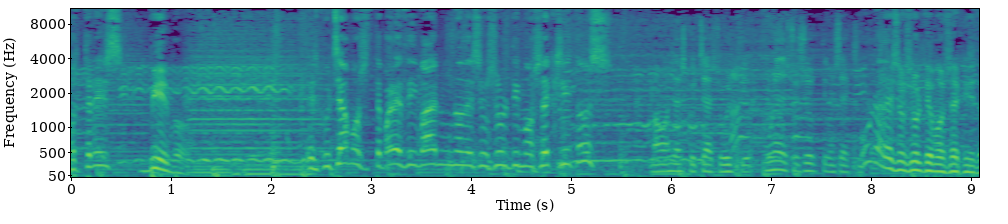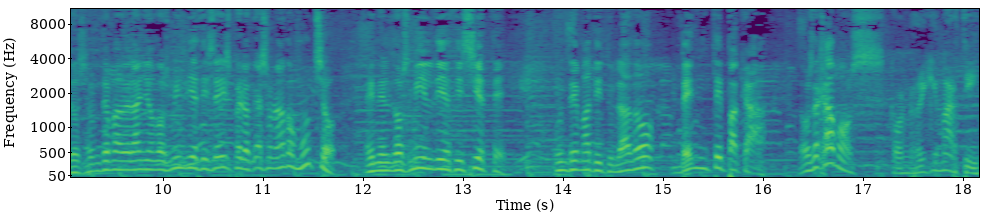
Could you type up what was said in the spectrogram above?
o tres Billboard. Escuchamos, ¿te parece Iván, uno de sus últimos éxitos? Vamos a escuchar su uno de sus últimos éxitos. Uno de sus últimos éxitos, un tema del año 2016, pero que ha sonado mucho en el 2017. Un tema titulado Vente pa' acá. Los dejamos con Ricky Martin.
